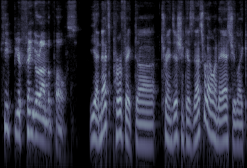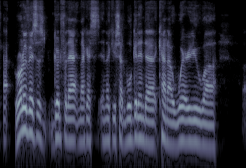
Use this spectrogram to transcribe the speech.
keep your finger on the pulse. Yeah and that's perfect uh transition because that's what i wanted to ask you like uh, is good for that and like i and like you said we'll get into kind of where you uh, uh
